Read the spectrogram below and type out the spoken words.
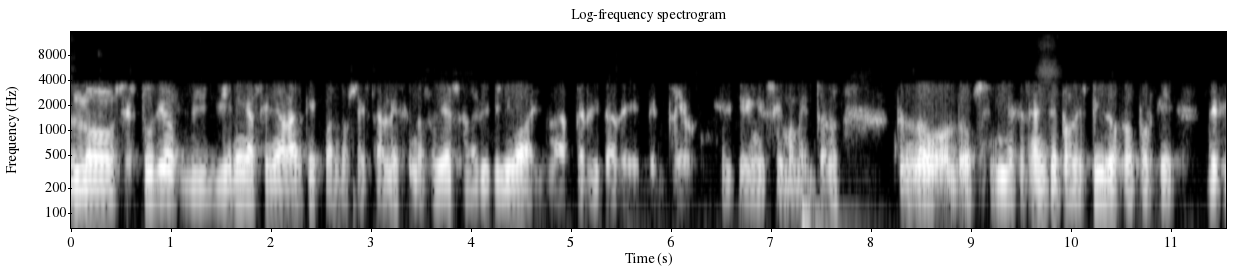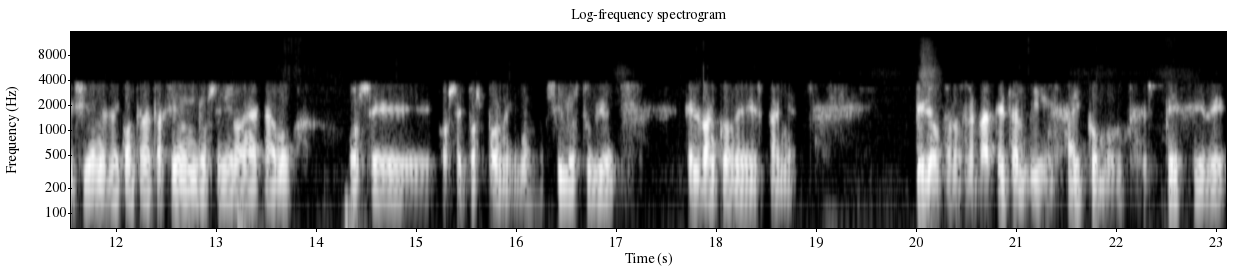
Los estudios vienen a señalar que cuando se establece una subida de salario mínimo hay una pérdida de, empleo en, ese momento, ¿no? Pero no, necesariamente por despidos o porque decisiones de contratación no se llevan a cabo o se, o se pospone, ¿no? Así lo estudió el Banco de España. Pero por otra parte también hay como una especie de,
